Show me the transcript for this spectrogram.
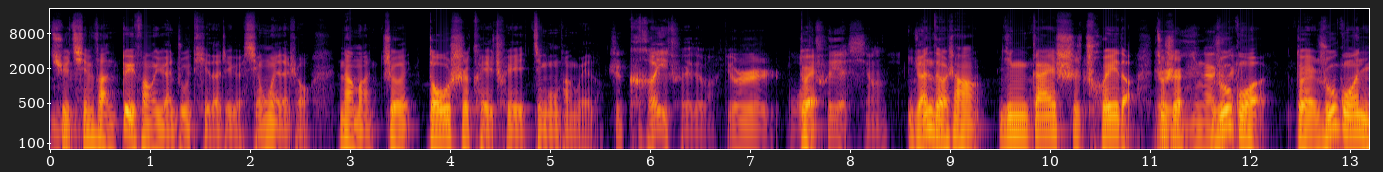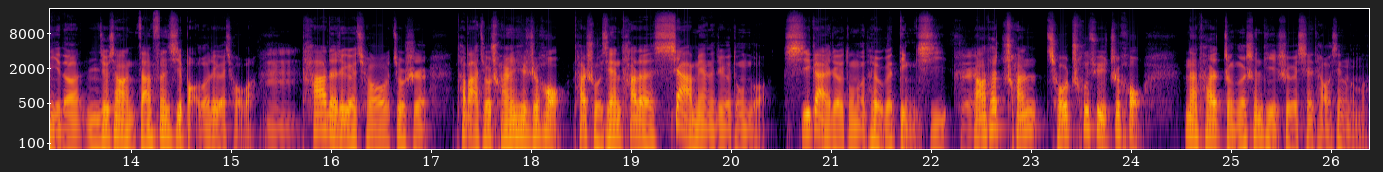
去侵犯对方圆柱体的这个行为的时候，那么这都是可以吹进攻犯规的。是可以吹对吧？就是我对吹也行，原则上应该是吹的，就就是如果对，如果你的你就像咱分析保罗这个球吧，嗯，他的这个球就是他把球传上去之后，他首先他的下面的这个动作，膝盖这个动作，他有个顶膝，对然后他传球出去之后，那他整个身体是个协调性的嘛，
